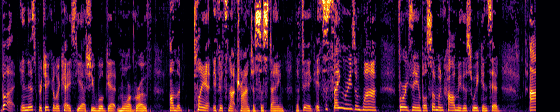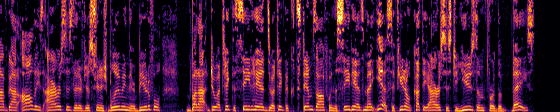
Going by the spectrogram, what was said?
But in this particular case, yes, you will get more growth on the plant if it's not trying to sustain the fig. It's the same reason why, for example, someone called me this week and said, I've got all these irises that have just finished blooming. They're beautiful. But I, do I take the seed heads? Do I take the stems off when the seed heads make? Yes. If you don't cut the irises to use them for the base,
